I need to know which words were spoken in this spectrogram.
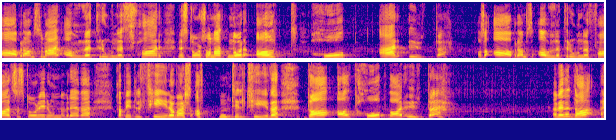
Abraham som er alle trones far. Det står sånn at når alt håp er ute Altså Abrahams alle troende far, så står det i Romerbrevet kapittel 4 vers 18-20 Da alt håp var ute. Jeg mener, da,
